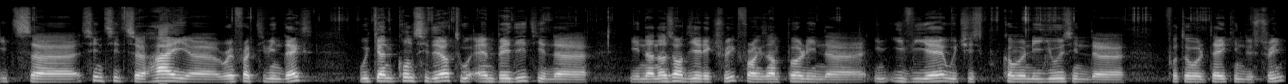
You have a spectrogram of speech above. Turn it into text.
it's since it's a high refractive index, we can consider to embed it in uh, in another dielectric, for example, in uh, in EVA, which is commonly used in the photovoltaic industry.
